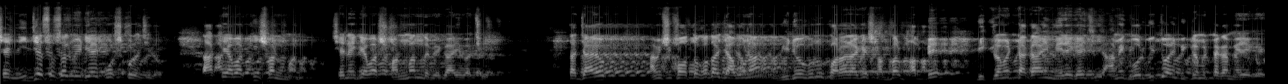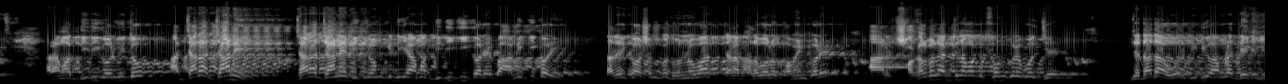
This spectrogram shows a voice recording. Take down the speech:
সে নিজে সোশ্যাল মিডিয়ায় পোস্ট করেছিল। তাকে আবার কি সম্মান? সে নাকি আবার সম্মান দেবে গাই বাছুর তা যাই হোক, আমি কত কথা যাব না। ভিডিওগুলো করার আগে সাতবার ভাববে, বিক্রমের টাকা আমি মেরে গেছি, আমি গর্বিত, আমি বিক্রমের টাকা মেরে গেছি। আর আমার দিদি গর্বিত। আর যারা জানে যারা জানে বিক্রমকে দিয়ে আমার দিদি কি করে বা আমি কি করি, তাদেরকে অসংখ্য ধন্যবাদ। যারা ভালো ভালো কমেন্ট করে। আর সকালবেলা একজন আমাকে ফোন করে বলছে যে, দাদা, ওর ভিডিও আমরা দেখি।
